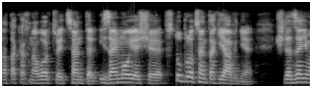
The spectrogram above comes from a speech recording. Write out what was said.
atakach na World Trade Center i zajmuje się w 100% jawnie śledzeniem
